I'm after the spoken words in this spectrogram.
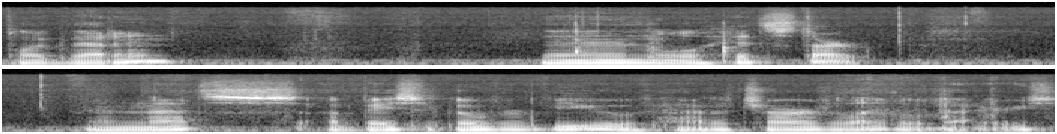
plug that in. Then we'll hit start. And that's a basic overview of how to charge LiPo batteries.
